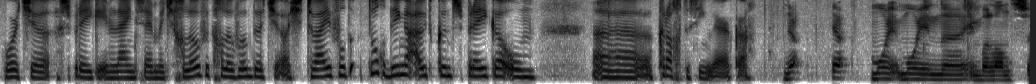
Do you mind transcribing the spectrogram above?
Hoort je spreken in lijn te zijn met je geloof. Ik geloof ook dat je als je twijfelt, toch dingen uit kunt spreken om eh, kracht te zien werken. Ja, ja. Mooi, mooi in, eh, in balans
